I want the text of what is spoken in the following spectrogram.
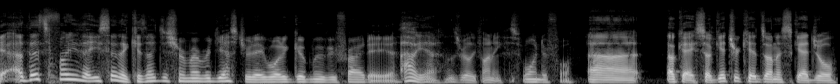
Yeah, that's funny that you said that because I just remembered yesterday what a good movie Friday is. Oh yeah, it was really funny. It's wonderful. Uh, okay, so get your kids on a schedule.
